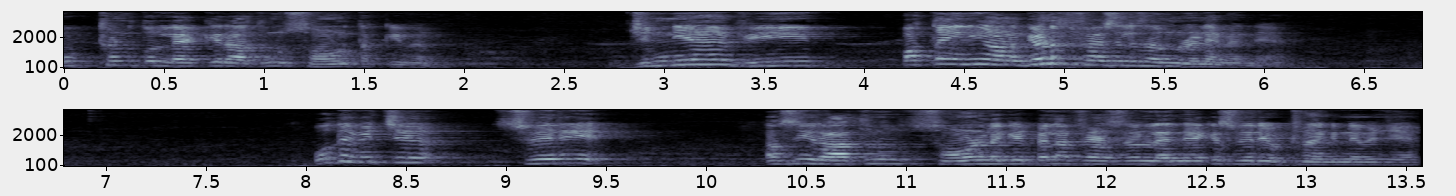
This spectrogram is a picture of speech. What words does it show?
ਉੱਠਣ ਤੋਂ ਲੈ ਕੇ ਰਾਤ ਨੂੰ ਸੌਣ ਤੱਕ ਇਵਨ ਜਿੰਨੀਆਂ ਵੀ ਪਤਾ ਹੀ ਨਹੀਂ, ਅਣਗਿਣਤ ਫੈਸਲੇ ਸਾਨੂੰ ਲੈਣੇ ਪੈਂਦੇ ਆ। ਉਹਦੇ ਵਿੱਚ ਸਵੇਰੇ ਅਸੀਂ ਰਾਤ ਨੂੰ ਸੌਣ ਲੱਗੇ, ਪਹਿਲਾਂ ਫੈਸਲਾ ਲੈਂਦੇ ਆ ਕਿ ਸਵੇਰੇ ਉੱਠਣਾ ਕਿੰਨੇ ਵਜੇ ਆ।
